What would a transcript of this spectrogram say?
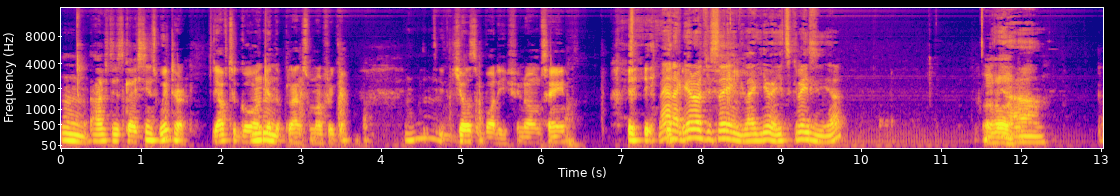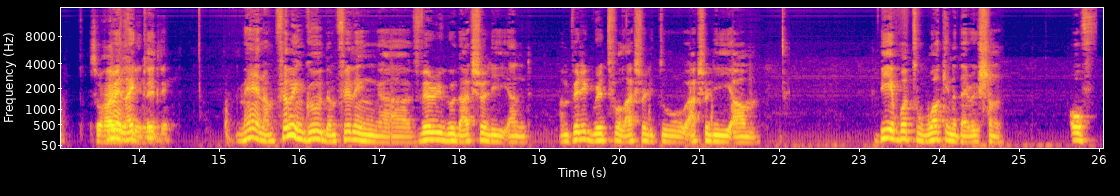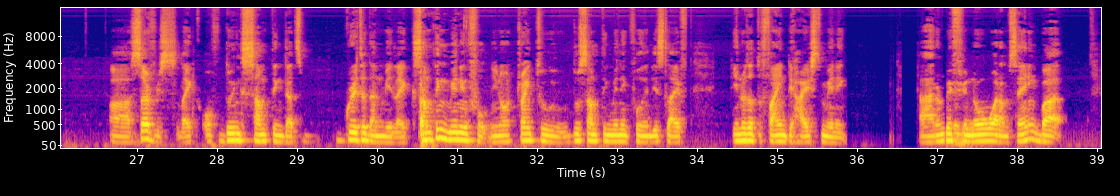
Mm. Asked this guy since winter. You have to go and get Mm. the plants from Africa. Mm. It cures the body. If you know what I'm saying. Man, I get what you're saying. Like, yeah, it's crazy, yeah. Uh-huh. Yeah. So how I mean, you like, feeling lately? Man, I'm feeling good. I'm feeling uh, very good actually, and I'm very grateful actually to actually um be able to work in the direction of uh service, like of doing something that's greater than me, like something meaningful. You know, trying to do something meaningful in this life in order to find the highest meaning. I don't know if you Mhm. know what I'm saying, but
